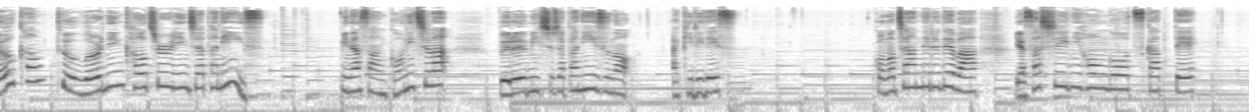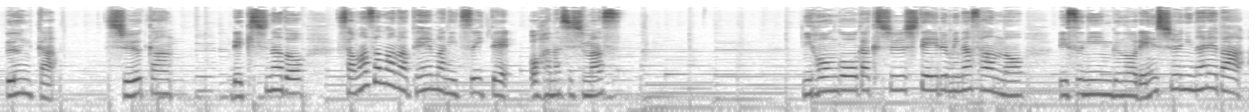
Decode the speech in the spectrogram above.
Welcome to Learning Culture in Japanese. 皆さんこんにちは。ブルーミッシュジャパニーズのあきりです。このチャンネルでは優しい日本語を使って文化、習慣、歴史などさまざまなテーマについてお話しします。日本語を学習している皆さんのリスニングの練習になれば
